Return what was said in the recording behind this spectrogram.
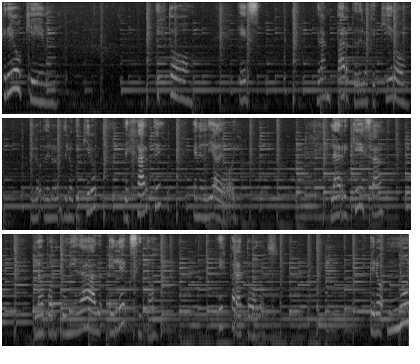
Creo que es gran parte de lo que quiero, de lo, que quiero dejarte en el día de hoy. La riqueza, la oportunidad, el éxito es para todos, pero no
